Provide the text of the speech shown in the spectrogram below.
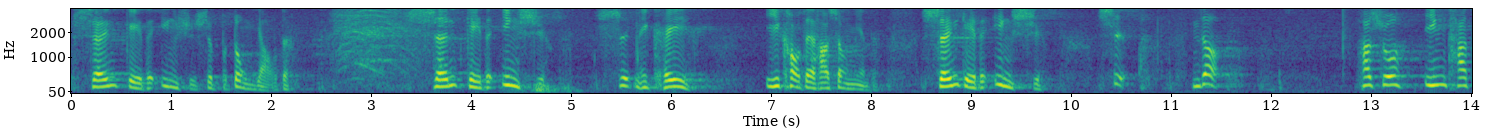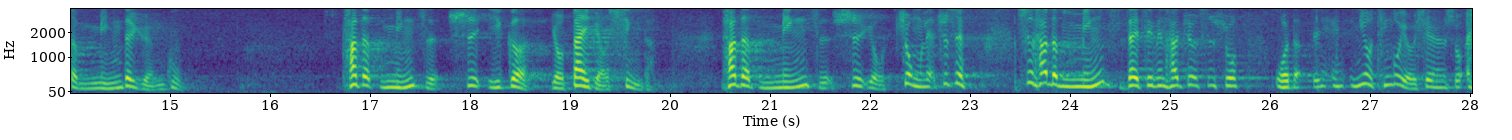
神给的应许是不动摇的，神给的应许是你可以依靠在它上面的，神给的应许是，你知道，他说因他的名的缘故，他的名字是一个有代表性的，他的名字是有重量，就是是他的名字在这边，他就是说。我的，你你有听过有些人说，哎，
